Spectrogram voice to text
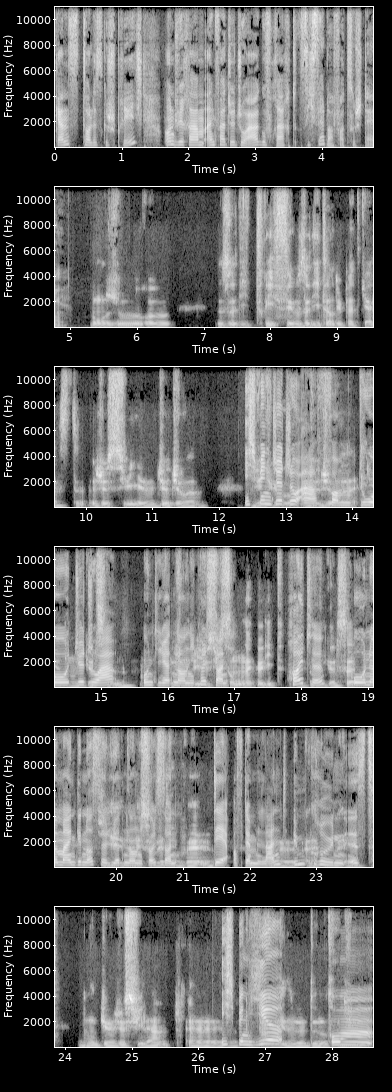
ganz tolles Gespräch und wir haben einfach Jojo A gefragt, sich selber vorzustellen. Bonjour aux auditrices et aux auditeurs du podcast. Je suis euh, Jojoa. Ich bin Jojoa vom Duo Jojoa und Lieutenant Nicholson. Heute ohne mein Genosse Lieutenant Nicholson, der auf dem Land euh, im Grünen ist. Donc, je suis là, euh, ich bin hier, um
